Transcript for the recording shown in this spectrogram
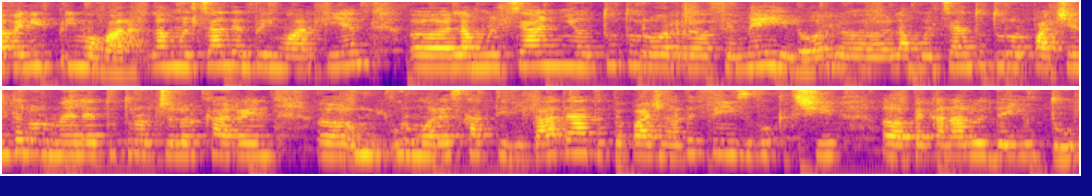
A venit primăvara. La mulți ani de 1 martie, uh, la mulți ani tuturor femeilor, uh, la mulți ani tuturor pacientelor mele, tuturor celor care uh, urmăresc activitatea atât pe pagina de Facebook cât și pe canalul de YouTube.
